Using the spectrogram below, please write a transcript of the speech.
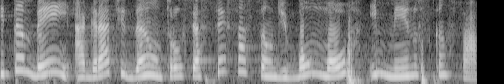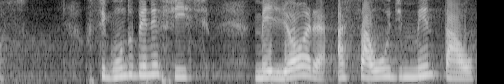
e também a gratidão trouxe a sensação de bom humor e menos cansaço. O segundo benefício, melhora a saúde mental,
